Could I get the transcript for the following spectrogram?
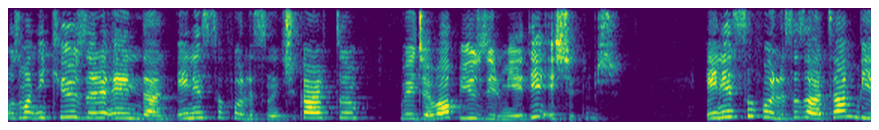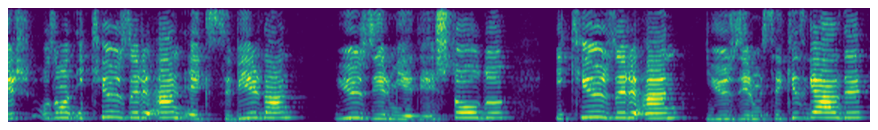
O zaman 2 üzeri n'den n'in sıfırlısını çıkarttım ve cevap 127'ye eşitmiş. N'in sıfırlısı zaten 1. O zaman 2 üzeri n eksi 1'den 127'ye eşit oldu. 2 üzeri n 128 geldi.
